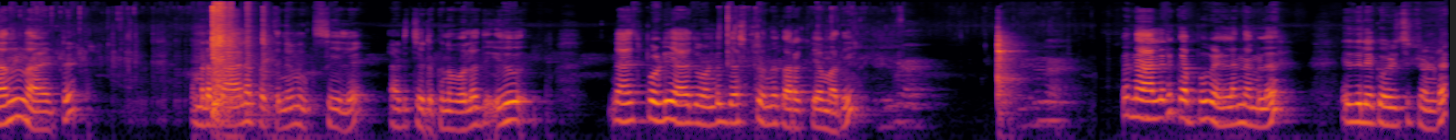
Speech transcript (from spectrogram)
നന്നായിട്ട് നമ്മുടെ പാലപ്പത്തിന് മിക്സിയിൽ അടിച്ചെടുക്കുന്ന പോലെ ഇത് നാച്ച് പൊടി ആയതുകൊണ്ട് ജസ്റ്റ് ഒന്ന് കറക്കിയാൽ മതി. ഇപ്പം നാലര കപ്പ് വെള്ളം നമ്മൾ ഇതിലേക്ക് ഒഴിച്ചിട്ടുണ്ട്.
